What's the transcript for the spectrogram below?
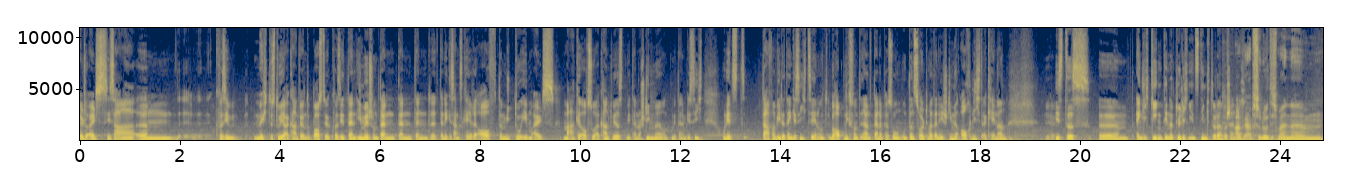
also als César ähm, quasi möchtest du ja erkannt werden. Du baust ja quasi dein Image und dein, dein, dein, deine Gesangskarriere auf, damit du eben als Marke auch so erkannt wirst mit deiner Stimme und mit deinem Gesicht. Und jetzt darf man wieder dein Gesicht sehen und überhaupt nichts von deiner Person und dann sollte man deine Stimme auch nicht erkennen. Ist das ähm, eigentlich gegen den natürlichen Instinkt, oder? Wahrscheinlich. Also absolut. Ich meine, ähm,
